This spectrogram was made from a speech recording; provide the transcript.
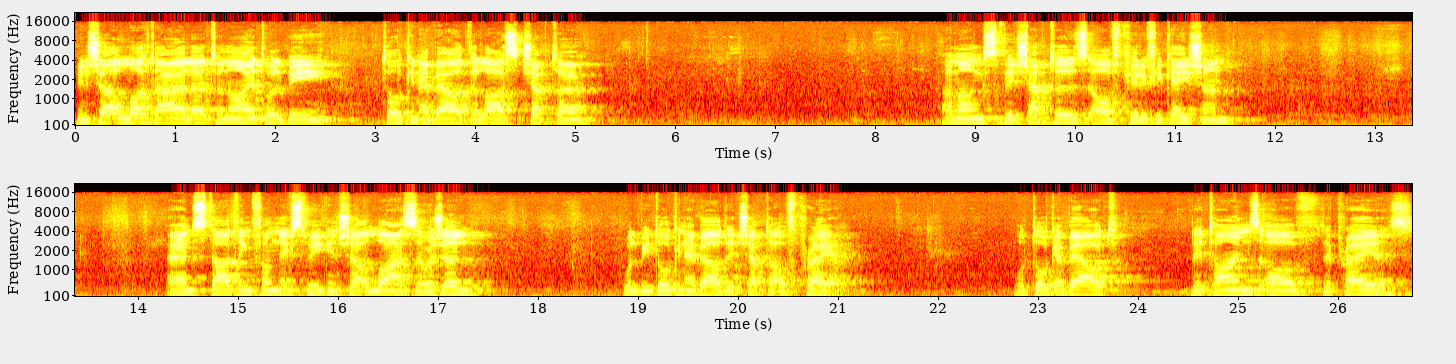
Insha'Allah ta'ala, tonight we'll be talking about the last chapter amongst the chapters of purification. And starting from next week, insha'Allah Azza wa Jal, we'll be talking about the chapter of prayer. We'll talk about the times of the prayers,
